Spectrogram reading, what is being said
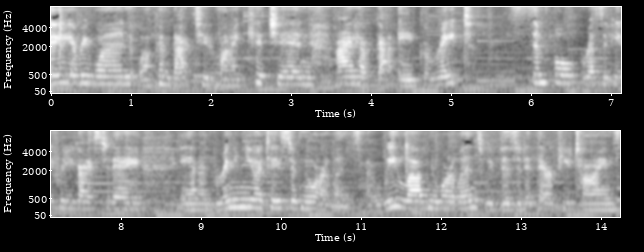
Hey everyone, welcome back to my kitchen. I have got a great simple recipe for you guys today and I'm bringing you a taste of New Orleans. Uh, we love New Orleans. We visited there a few times.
